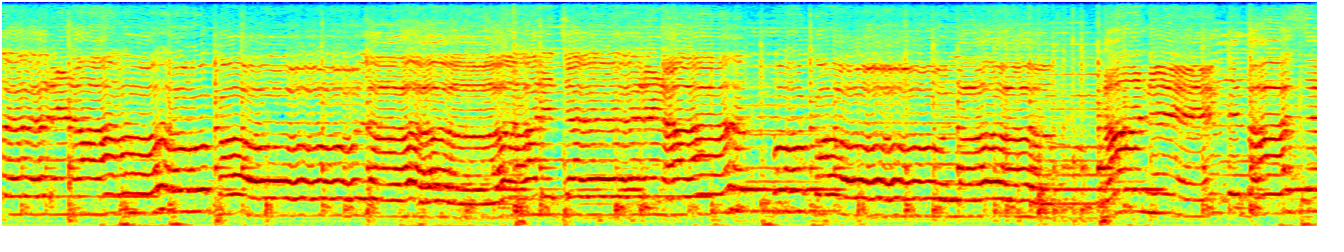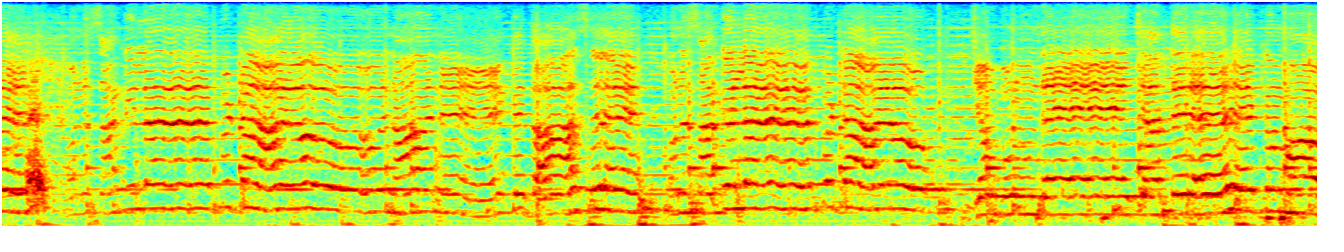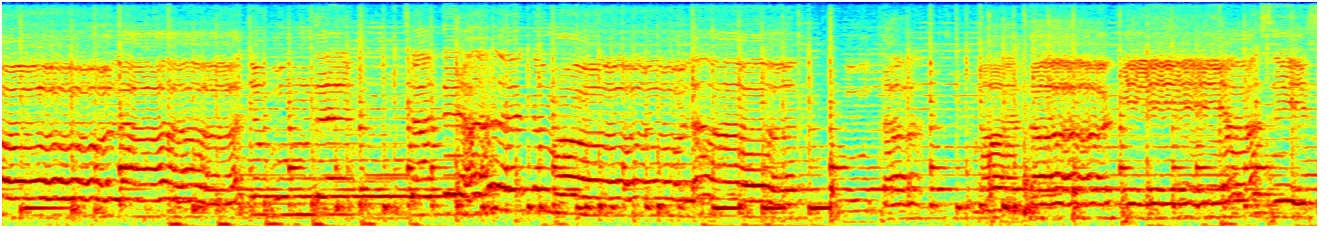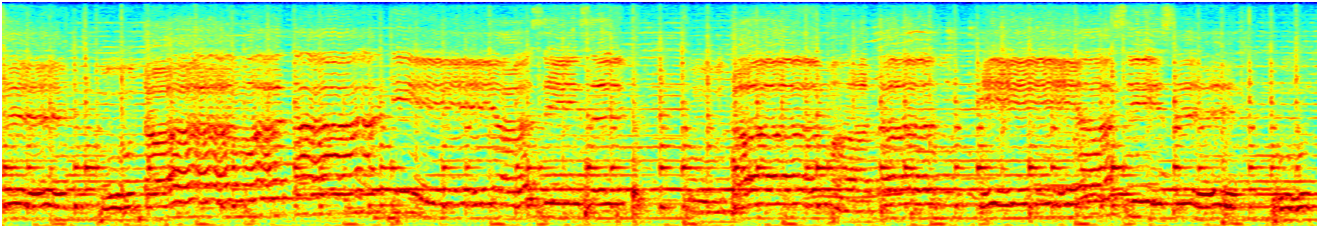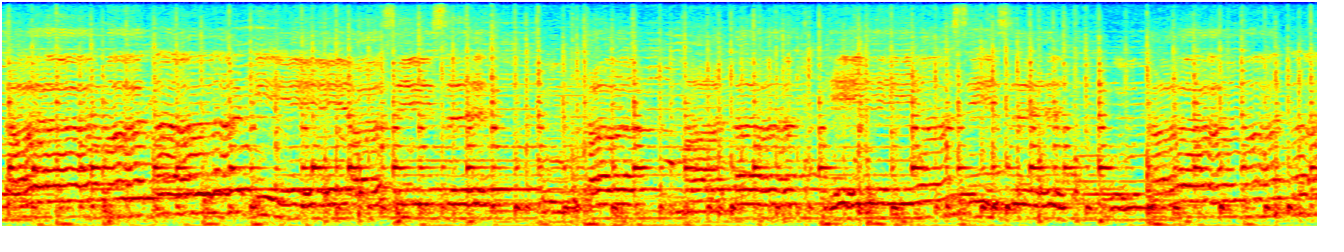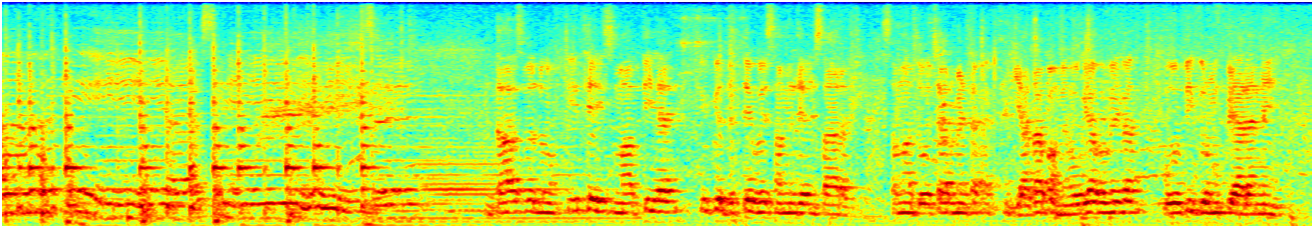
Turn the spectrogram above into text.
ਇੱਥੇ ਹੀ ਸਮਾਪਤੀ ਹੈ, ਕਿਉਂਕਿ ਦਿੱਤੇ ਹੋਏ ਸਮੇਂ ਦੇ ਅਨੁਸਾਰ ਸਮਾਂ 2-4 ਮਿੰਟ ਜ਼ਿਆਦਾ ਭਾਵੇਂ ਹੋ ਗਿਆ ਹੋਵੇਗਾ, ਹੋਰ ਵੀ ਗੁਰਮੁਖ ਪਿਆਰਿਆਂ ਨੇ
